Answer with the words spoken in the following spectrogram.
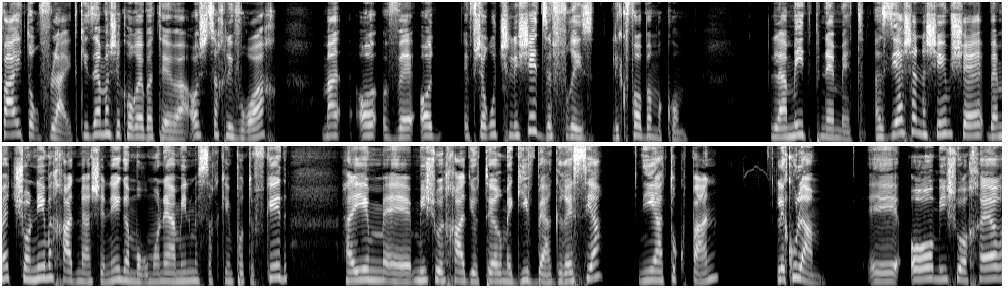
fight or flight, כי זה מה שקורה בטבע, או שצריך לברוח, מה, או, ועוד אפשרות שלישית זה פריז, לקפוא במקום. להעמיד פני מת. אז יש אנשים שבאמת שונים אחד מהשני, גם הורמוני המין משחקים פה תפקיד. האם אה, מישהו אחד יותר מגיב באגרסיה, נהיה תוקפן? לכולם. אה, או מישהו אחר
